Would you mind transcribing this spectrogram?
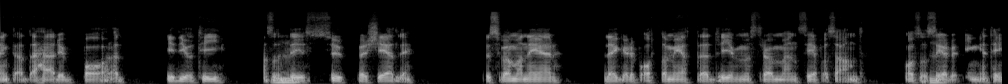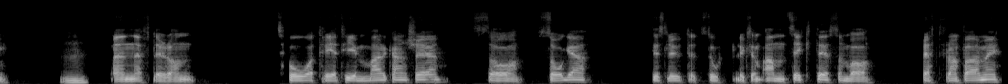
tänkte att det här är bara idioti. Alltså Mm. det är superkedligt. Du svämmar ner, lägger dig på åtta meter, driver med strömmen, ser på sand och så Mm. ser du ingenting. Mm. Men efter de två, tre timmar kanske så såg jag till slut ett stort liksom, ansikte som var rätt framför mig.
